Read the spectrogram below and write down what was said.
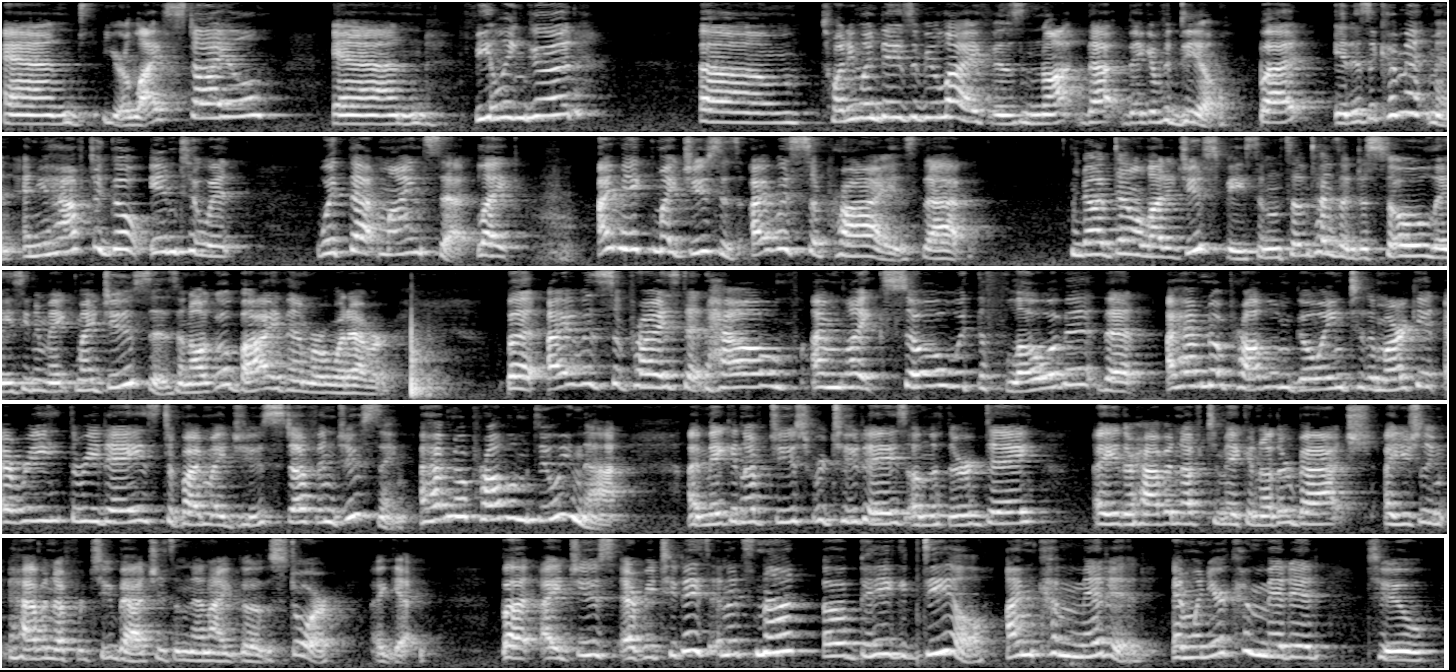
and your lifestyle and feeling good, um, 21 days of your life is not that big of a deal but it is a commitment and you have to go into it with that mindset. Like, I make my juices. I was surprised that, you know, I've done a lot of juice feasts and sometimes I'm just so lazy to make my juices and I'll go buy them or whatever. But I was surprised at how I'm like so with the flow of it that I have no problem going to the market every three days to buy my juice stuff and juicing. I have no problem doing that. I make enough juice for two days. On the third day, I either have enough to make another batch. I usually have enough for two batches and then I go to the store again. But I juice every two days and it's not a big deal. I'm committed. And when you're committed to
